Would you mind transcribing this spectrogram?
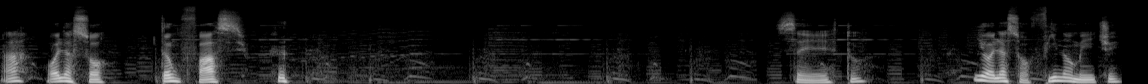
Ah, olha só. Tão fácil. Certo. E olha só, finalmente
